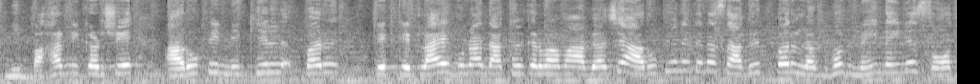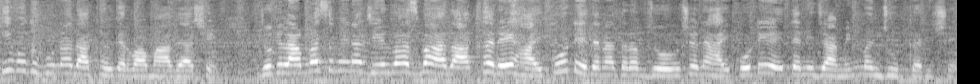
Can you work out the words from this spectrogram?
સળિયાની બહાર નીકળશે. આરોપી નિખિલ પર કે કેટલાય ગુના દાખલ કરવામાં આવ્યા છે. આરોપી અને તેના સાગરિત પર લગભગ નહીં નહીં ને સોથી વધુ ગુના દાખલ કરવામાં આવ્યા છે. જો કે લાંબા સમયના જેલવાસ બાદ આખરે હાઈકોર્ટે તેના તરફ જોયું છે અને હાઈકોર્ટે તેની જામીન મંજૂર કરી છે.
